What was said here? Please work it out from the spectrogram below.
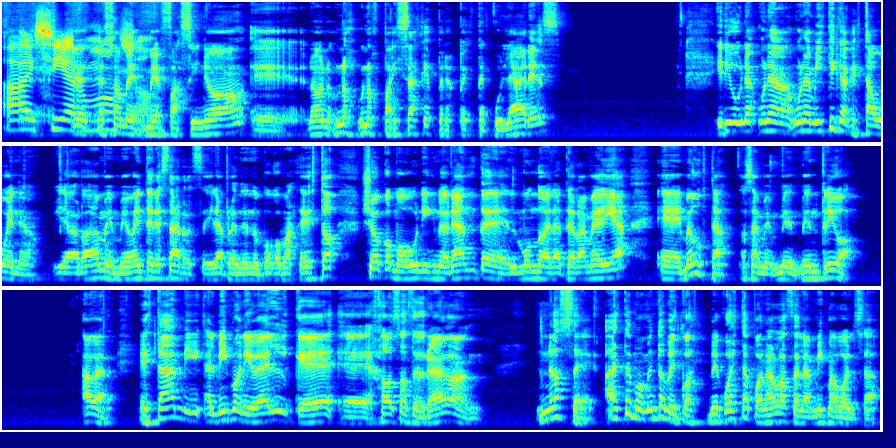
Ay, sí, hermoso. Eso me, me fascinó. eh, no, no, unos, unos paisajes, pero espectaculares. Y digo, una, una, una mística que está buena. Y la verdad me, me va a interesar seguir aprendiendo un poco más de esto. Yo, como un ignorante del mundo de la Tierra Media, eh, me gusta. O sea, me, me, me intrigó. A ver, ¿está a al mismo nivel que eh, House of the Dragon? No sé. A este momento me, me cuesta ponerlas en la misma bolsa.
